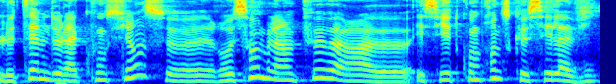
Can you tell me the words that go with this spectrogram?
le thème de la conscience euh, ressemble un peu à euh, essayer de comprendre ce que c'est la vie.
